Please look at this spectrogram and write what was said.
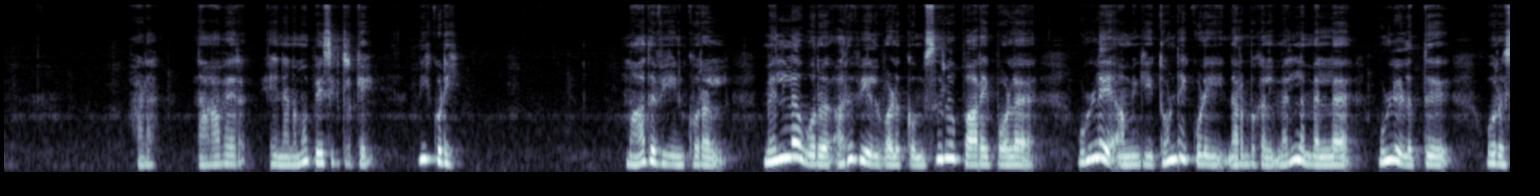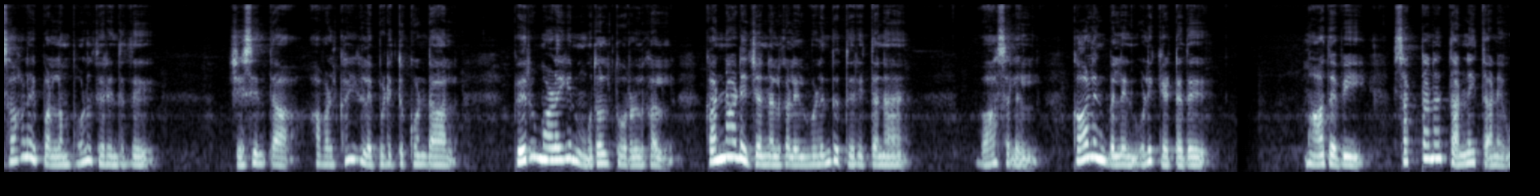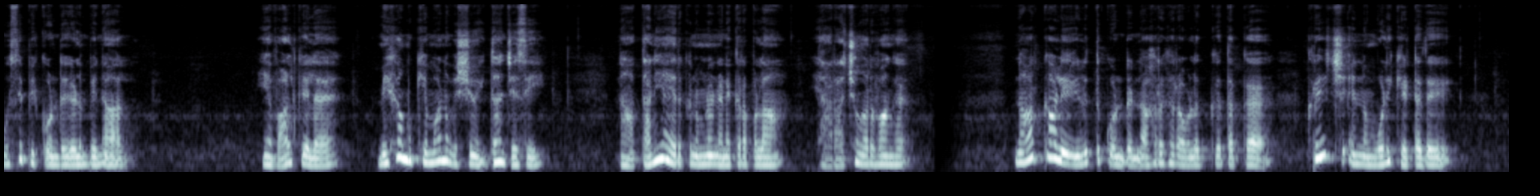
அட நான் வேற என்னென்னமோ பேசிக்கிட்டு இருக்கேன். நீ குடி. மாதவியின் குரல் மெல்ல ஒரு அருவியில் வழுக்கும் சிறு பாறை போல உள்ளே அமுங்கி தொண்டைக்குழி நரம்புகள் மெல்ல மெல்ல உள்ளிழுத்து ஒரு சாலை பள்ளம் போல தெரிந்தது. ஜெசிந்தா அவள் கைகளை பிடித்து கொண்டாள். பெருமழையின் முதல் தூரல்கள் கண்ணாடி ஜன்னல்களில் விழுந்து தெரித்தன. வாசலில் காலிங் பெல்லின் ஒளி கேட்டது. மாதவி சட்டென தன்னைத்தானே உசுப்பிக்கொண்டு எழும்பினாள். என் வாழ்க்கையில் மிக முக்கியமான விஷயம் இதுதான் ஜெசி. நான் தனியாக இருக்கணும்னு நினைக்கிறப்பலாம் யாராச்சும் வருவாங்க. நாற்காலியை இழுத்துக்கொண்டு நகர்கிறவளுக்கு தக்க க்ரீச் என்னும் ஒளி கேட்டது.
